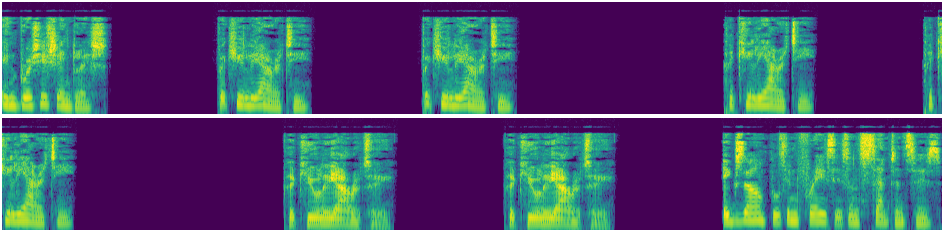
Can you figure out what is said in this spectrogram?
In British English. Peculiarity. Peculiarity. Peculiarity. Peculiarity. Peculiarity. Peculiarity. Examples in phrases and sentences.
